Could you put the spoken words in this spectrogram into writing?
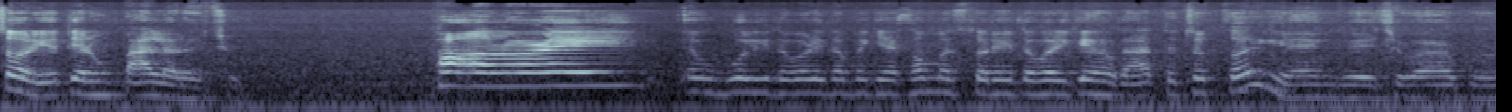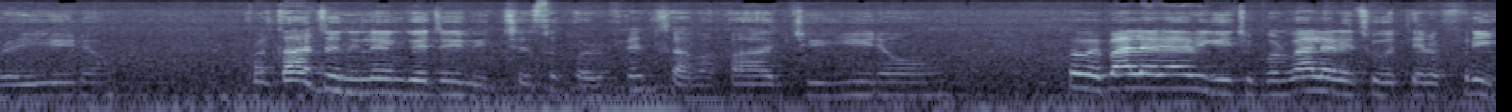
સોરી અત્યારે હું પાર્લરે છું. પાર્લરે એવું બોલી તો વળી તમે ક્યાં સમજતો નહીં, તો વળી કહેવો કે આ તો જો કઈ લેંગ્વેજ વાપરી નો પણ કાજુની લેંગ્વેજ એવી જ છે, શું ફ્રેન્ડ્સ આમાં કાજુ નો હવે પાર્લરે આવી ગઈ છું, પણ પાર્લરે છું અત્યારે ફ્રી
